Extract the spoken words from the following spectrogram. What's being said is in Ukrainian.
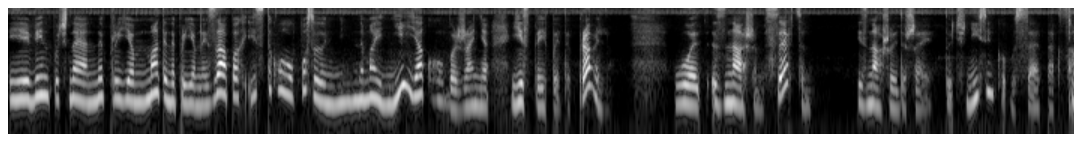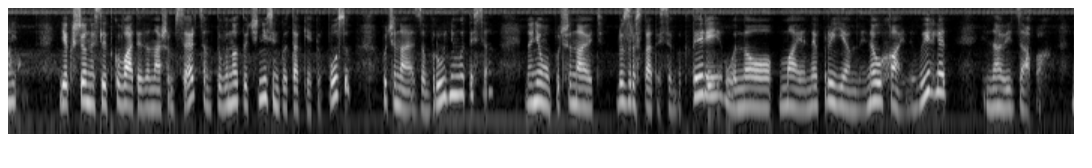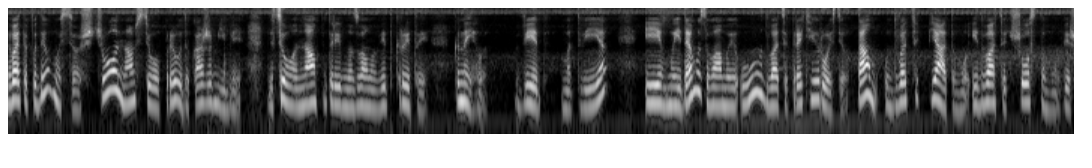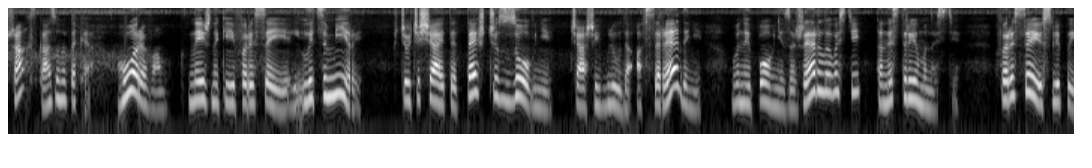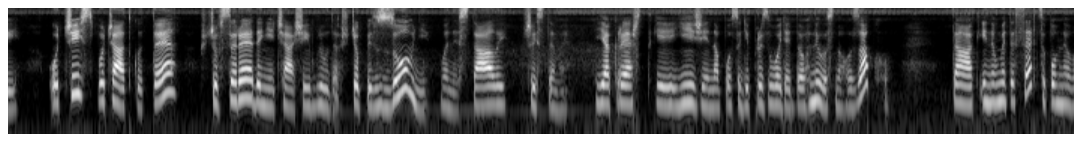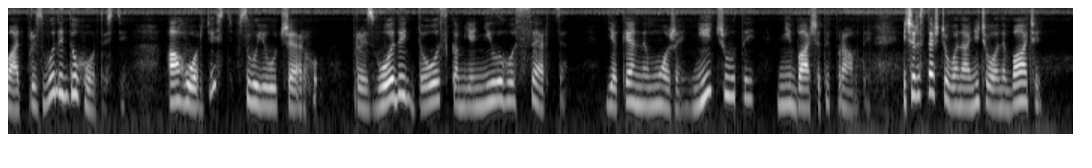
і він почне неприєм... мати неприємний запах, і з такого посуду немає ніякого бажання їсти і пити. Правильно? От з нашим серцем і з нашою душею точнісінько усе так само. Якщо не слідкувати за нашим серцем, то воно точнісінько, так як і посуд, починає забруднюватися, на ньому починають розростатися бактерії, воно має неприємний, неохайний вигляд і навіть запах. Давайте подивимося, що нам з цього приводу каже Біблія. Для цього нам потрібно з вами відкрити книгу від Матвія. І ми йдемо з вами у 23 розділ. Там у 25 і 26 віршах сказано таке: Горе вам, книжники і фарисеї, лицеміри, що очищаєте те, що ззовні чаші й блюда, а всередині вони повні зажерливості та нестриманості. Фарисею сліпий, очисть спочатку те, що всередині чаші й блюда, щоб іззовні вони стали чистими. Як рештки їжі на посуді призводять до гнилосного запаху, так і невмите серце повне вад призводить до гордості, а гордість, в свою чергу, призводить до скам'янілого серця, яке не може ні чути, ні бачити правди. І через те, що вона нічого не бачить,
